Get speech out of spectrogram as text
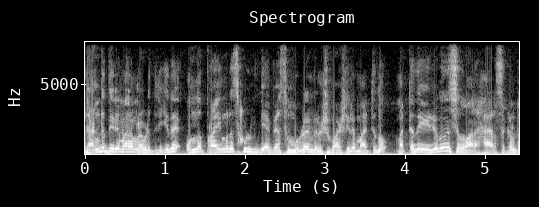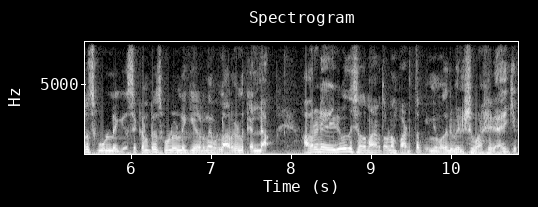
രണ്ട് തീരുമാനങ്ങൾ എടുത്തിരിക്കുന്നത്. ഒന്ന് പ്രൈമറി സ്കൂൾ വിദ്യാഭ്യാസം മുഴുവൻ വിരുഷ ഭാഷയിൽ മാറ്റുന്നു. മറ്റത് എഴുപത് ശതമാനം ഹയർ സെക്കൻഡറി സ്കൂളിലേക്ക് സെക്കൻഡറി സ്കൂളുകളിലേക്ക് കയറുന്ന പിള്ളേർക്കെല്ലാം അവരുടെ എഴുപത് ശതമാനത്തോളം പഠിത്തം ഇനി മുതൽ വിരുഷ ഭാഷയിലായിരിക്കും.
